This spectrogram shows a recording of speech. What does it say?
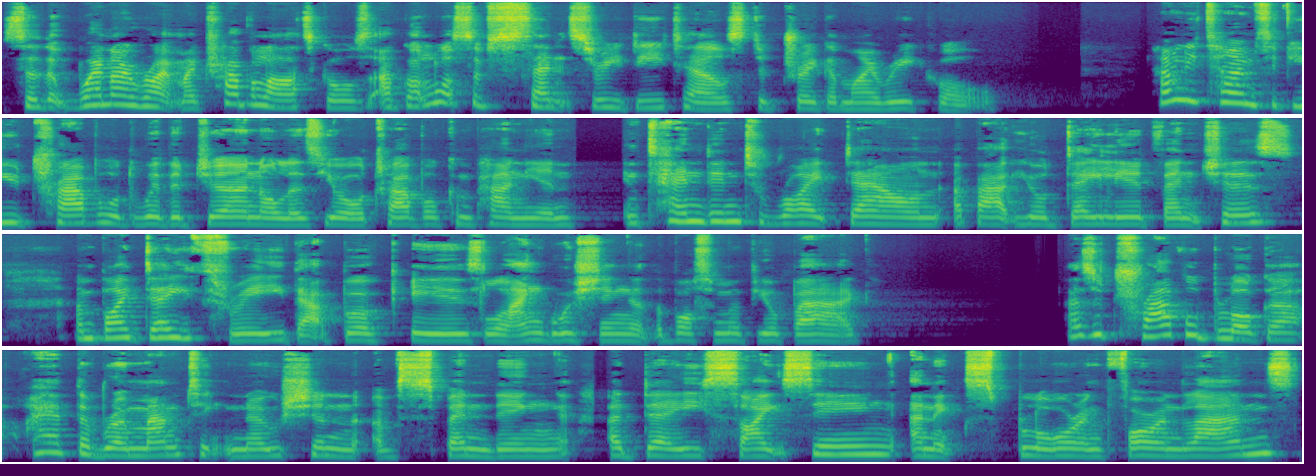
so that when I write my travel articles, I've got lots of sensory details to trigger my recall. How many times have you traveled with a journal as your travel companion, intending to write down about your daily adventures? And by day three, that book is languishing at the bottom of your bag. As a travel blogger, I had the romantic notion of spending a day sightseeing and exploring foreign lands,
